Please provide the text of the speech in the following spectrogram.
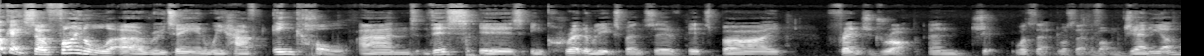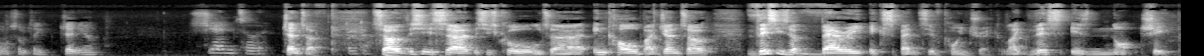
Okay, so final uh, routine we have Ink Hole, and this is incredibly expensive. It's by French Drop and what's that? What's that at the bottom? Genio or something? Genio? Gento. Gento. So this is uh, this is called uh, Ink Hole by Gento. This is a very expensive coin trick. Like this is not cheap,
